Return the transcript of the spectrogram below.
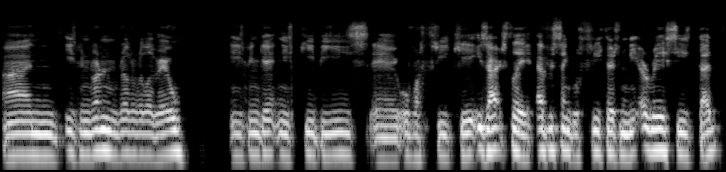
and he's been running really, really well. He's been getting his PBs uh, over three k. He's actually every single three thousand meter race he's did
